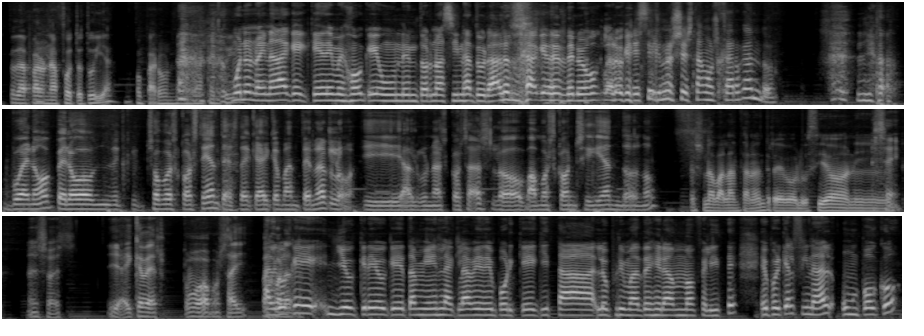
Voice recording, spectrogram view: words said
¿Esto da para una foto tuya o para una imagen tuya? Bueno, no hay nada que quede mejor que un entorno así natural, o sea que desde luego, claro que Este sí. que nos estamos cargando. Ya. Bueno, pero somos conscientes de que hay que mantenerlo y algunas cosas lo vamos consiguiendo, ¿no? Es una balanza, ¿no? Entre evolución y... Sí, eso es. Y hay que ver cómo vamos ahí. Algo que yo creo que también es la clave de por qué quizá los primates eran más felices, es porque al final un poco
